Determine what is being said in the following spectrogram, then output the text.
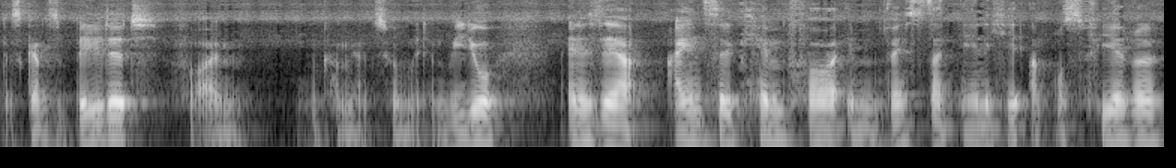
Das Ganze bildet, vor allem in Kombination mit dem Video, eine sehr Einzelkämpfer im Western ähnliche Atmosphäre.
